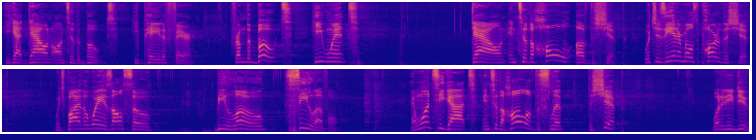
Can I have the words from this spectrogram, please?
he got down onto the boat. He paid a fare. From the boat, he went down into the hull of the ship, which is the innermost part of the ship, which, by the way, is also below sea level. And once he got into the hull of the slip, the ship, what did he do?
